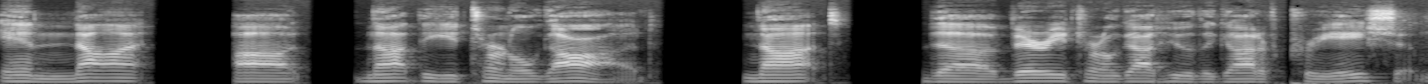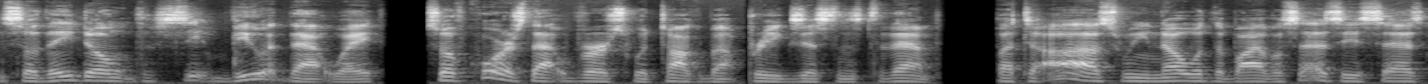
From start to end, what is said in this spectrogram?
and not uh, not the eternal God, not the very eternal God who the God of creation. So they don't see, view it that way. So of course that verse would talk about preexistence to them. But to us, we know what the Bible says. He says,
